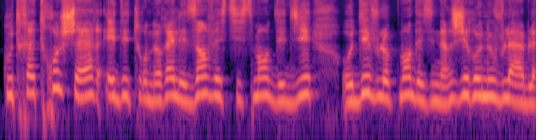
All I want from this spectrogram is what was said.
coûterait trop cher et détournerait les investissements dédiés au développement des énergies renouvelables.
